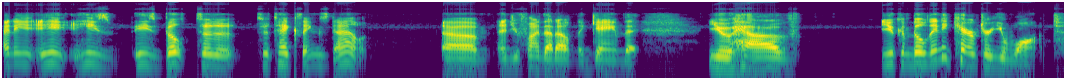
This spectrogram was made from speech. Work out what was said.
and he, he he's he's built to to take things down. Um, and you find that out in the game that you have you can build any character you want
